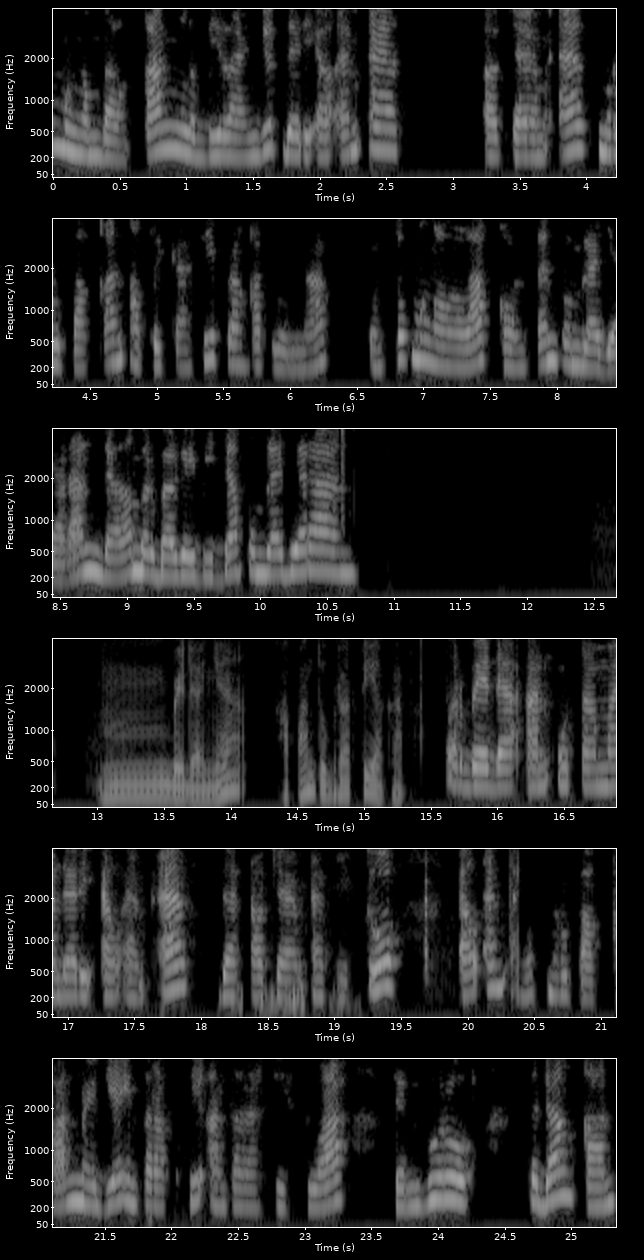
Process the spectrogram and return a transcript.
mengembangkan lebih lanjut dari LMS. LCMS merupakan aplikasi perangkat lunak untuk mengelola konten pembelajaran dalam berbagai bidang pembelajaran. hmm, bedanya apaan tuh berarti ya kak? Perbedaan utama dari LMS dan LCMS itu, LMS merupakan media interaksi antara siswa dan guru, sedangkan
